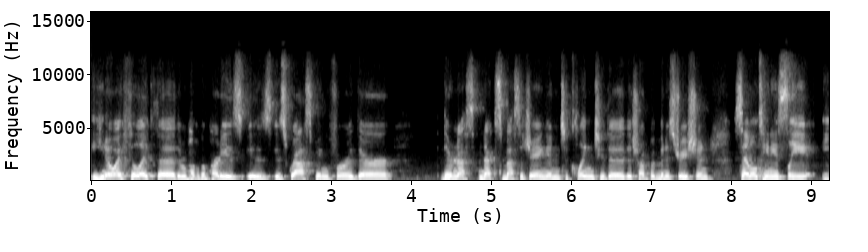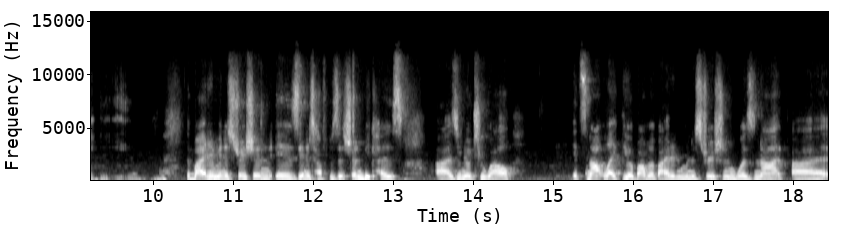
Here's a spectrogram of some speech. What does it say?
you know I feel like the the Republican Party is is is grasping for their their next, next messaging and to cling to the the Trump administration. Simultaneously, the Biden administration is in a tough position because, as you know too well, it's not like the Obama Biden administration was not uh,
